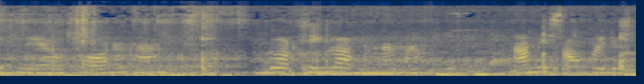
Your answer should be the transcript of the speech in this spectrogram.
นิดเดียวพอนะคะลวกทิ้งรอบนึงนะคะ น้ำที่สองค่อยดื่ม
